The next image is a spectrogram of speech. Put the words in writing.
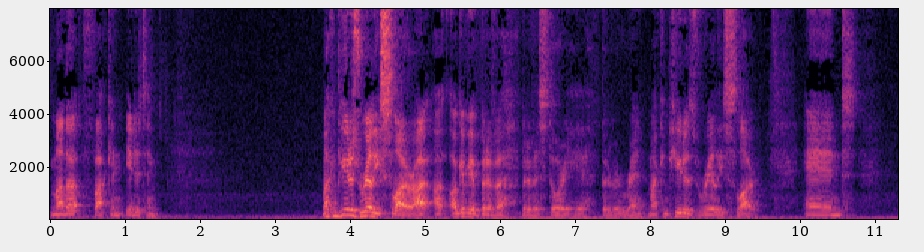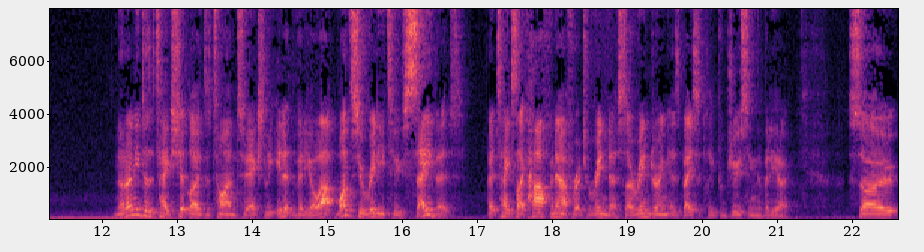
motherfucking editing. My computer's really slow, right? I'll give you a bit of a bit of a story here, a bit of a rant. My computer's really slow, and not only does it take shitloads of time to actually edit the video up, once you're ready to save it, it takes like half an hour for it to render. So rendering is basically producing the video. So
